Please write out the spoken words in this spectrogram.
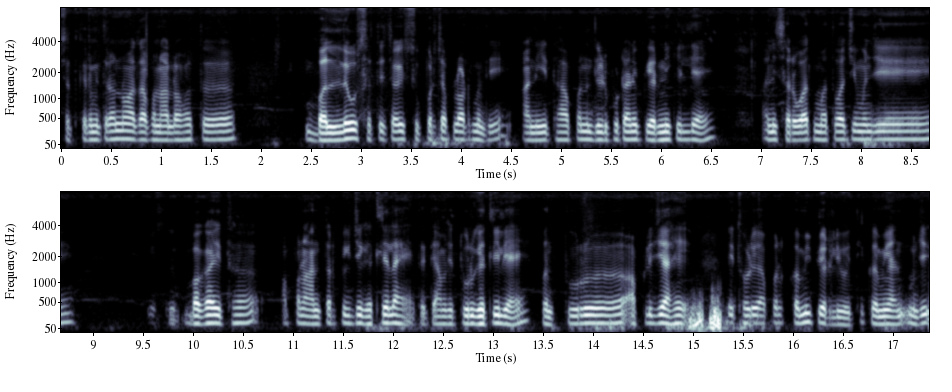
शेतकरी मित्रांनो आज आपण आलो आहोत बल्लेव सत्तेचाळीस सुपरच्या प्लॉटमध्ये आणि इथं आपण दीड फुटाने पेरणी केली आहे. आणि सर्वात महत्त्वाची म्हणजे बघा इथं आपण आंतरपीक जे घेतलेलं आहे तर त्यामध्ये तूर घेतलेली आहे. पण तूर आपली जी आहे ती थोडी आपण कमी पेरली होती. कमी म्हणजे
